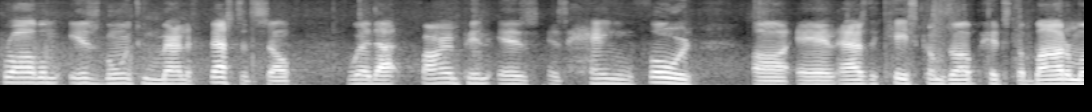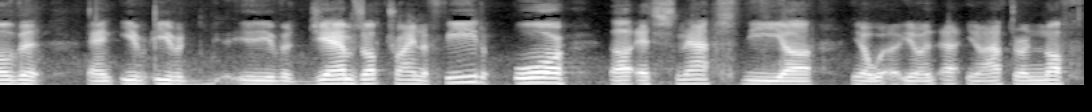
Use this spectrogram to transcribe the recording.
problem is going to manifest itself where that firing pin is is hanging forward uh, and as the case comes up hits the bottom of it and either either, either jams up trying to feed or uh, it snaps the uh, you know you know uh, you know after enough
